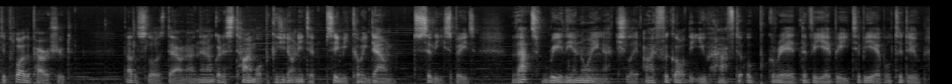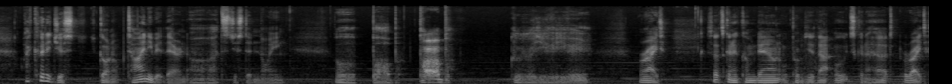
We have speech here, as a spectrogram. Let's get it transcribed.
Deploy the parachute. That'll slow us down, and then I'm going to time up because you don't need to see me coming down silly speeds. That's really annoying, actually. I forgot that you have to upgrade the VAB to be able to do. I could have just gone up tiny bit there, and oh, that's just annoying. Oh, Bob, Bob. Right. So that's going to come down. We'll probably do that. Oh, it's going to hurt. Right.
